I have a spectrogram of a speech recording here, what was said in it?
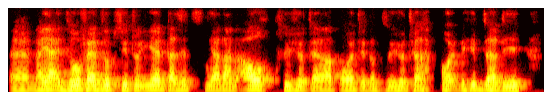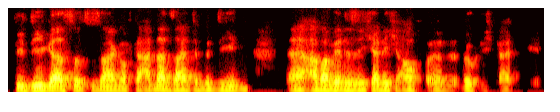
äh, naja, insofern substituieren, da sitzen ja dann auch Psychotherapeutinnen und Psychotherapeuten hinter, die die Digas sozusagen auf der anderen Seite bedienen. Äh, aber wird es sicherlich auch äh, Möglichkeiten geben.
